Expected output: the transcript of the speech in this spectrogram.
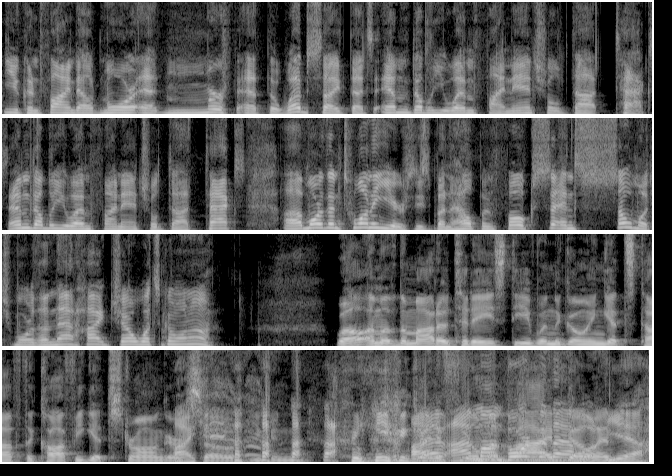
You can find out more at Murph at the website. That's mwmfinancial.tax. mwmfinancial.tax. Uh, more than 20 years he's been helping folks, and so much more than that. Hi, Joe. What's going on? Well, I'm of the motto today, Steve. When the going gets tough, the coffee gets stronger. I, so you can you can kind of feel I'm my vibe going. One. Yeah,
